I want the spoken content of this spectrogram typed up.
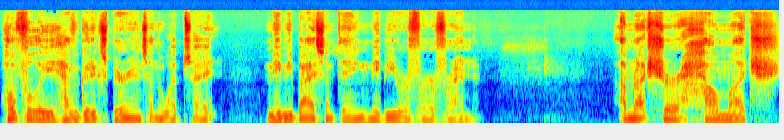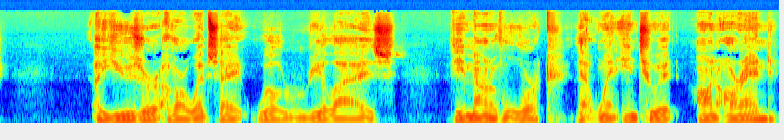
hopefully have a good experience on the website, maybe buy something, maybe refer a friend. I'm not sure how much a user of our website will realize the amount of work that went into it on our end,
